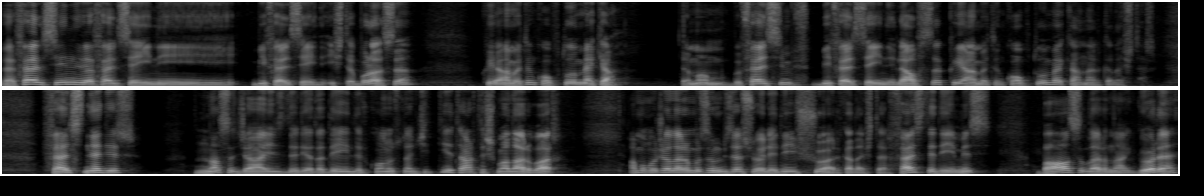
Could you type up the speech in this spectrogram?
Ve felsin ve felseyni. Bir felseyni. İşte burası kıyametin koptuğu mekan. Tamam mı? Bu felsin bir felseyni lafzı kıyametin koptuğu mekan arkadaşlar. Fels nedir? Nasıl caizdir ya da değildir konusunda ciddi tartışmalar var. Ama hocalarımızın bize söylediği şu arkadaşlar. Fels dediğimiz bazılarına göre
